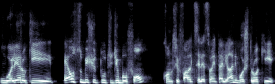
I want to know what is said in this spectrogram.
um goleiro que é o substituto de Buffon, quando se fala de seleção italiana, e mostrou que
